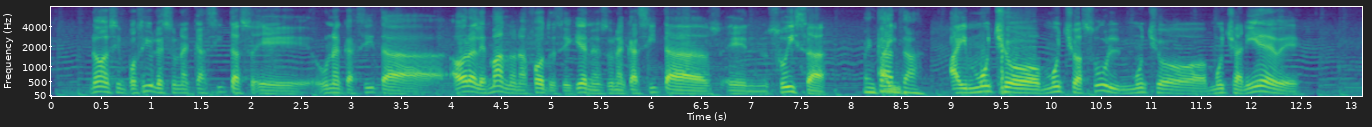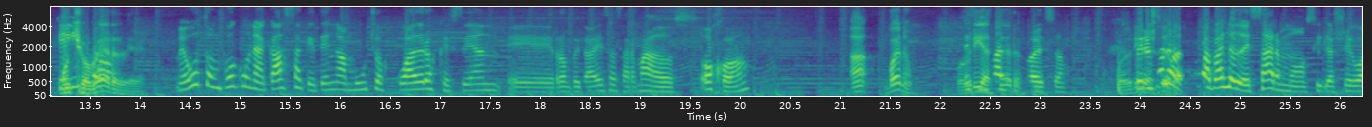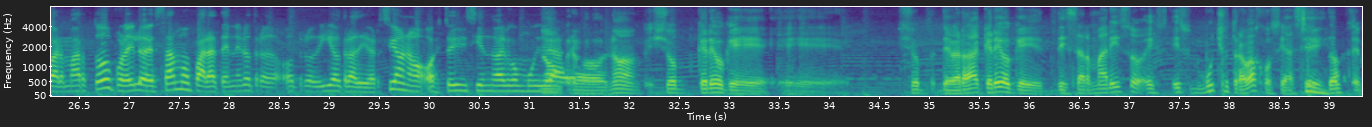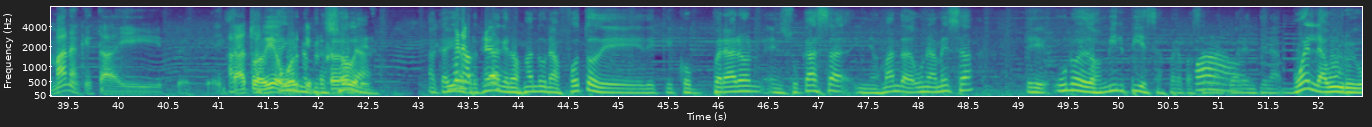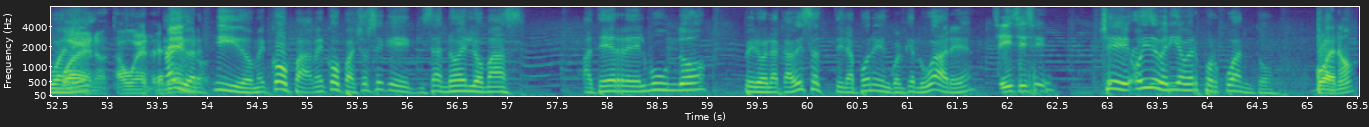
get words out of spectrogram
No, es imposible, es una casita, eh, una casita. Ahora les mando una foto si quieren, es una casita en Suiza. Me encanta. Hay mucho, mucho azul, mucho, mucha nieve, Qué mucho lindo. verde. Me gusta un poco una casa que tenga muchos cuadros que sean eh, rompecabezas armados. Ojo, ¿eh? Ah, bueno, podría es ser. eso. Podría Pero yo ser. lo, yo capaz lo desarmo si lo llego a armar todo, por ahí lo desarmo para tener otro, otro día, otra diversión, o, o estoy diciendo algo muy No, grave. pero no, yo creo que. eh, yo de verdad creo que desarmar eso es, es mucho trabajo. O sea, hace Sí. dos semanas que está ahí. Está Ah, todavía hay work una in persona- progress. Acá hay Bueno, una persona pero- que nos manda una foto de, de que compraron en su casa y nos manda una mesa, eh, uno de dos mil piezas para pasar la Wow. cuarentena. Buen laburo igual. ¿eh? Bueno, está bueno. Está Tremendo. divertido, me copa, me copa. Yo sé que quizás no es lo más ATR del mundo, pero la cabeza te la pone en cualquier lugar, ¿eh? Sí, sí, sí. Che, hoy debería haber por cuánto. Bueno,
